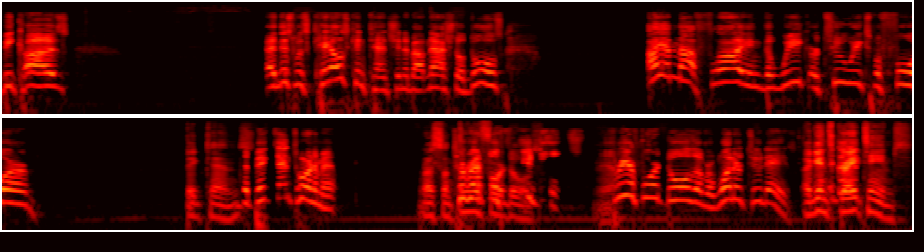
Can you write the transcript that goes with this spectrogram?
Because and this was Kael's contention about national duels. I am not flying the week or two weeks before Big Tens. the Big Ten tournament Wrestling three or four three duels. duels. Yeah. Three or four duels over one or two days. Against It great teams.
